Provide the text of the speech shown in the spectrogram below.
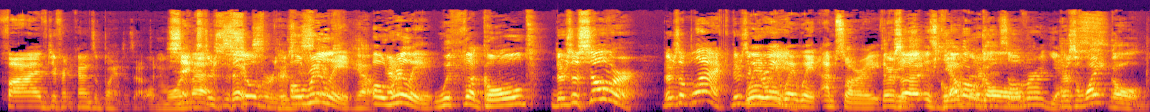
five different kinds of Blantons out there. more Six. than that. There's the Six. silver. There's There's, Oh, really? Yeah. Oh, Yeah. really? With the gold? there's a silver. There's a black. There's a Wait, green. wait, wait, wait. I'm sorry. There's is, a is gold yellow better than gold. silver? Yes. There's a white gold.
